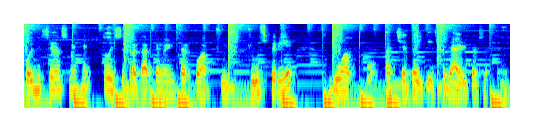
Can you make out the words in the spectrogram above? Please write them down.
कोई भी सेल्स में है तो इसी प्रकार के मेंटर को आप चूज़ करिए, वो आपको अच्छे तरीके से गाइड कर सकते हैं।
